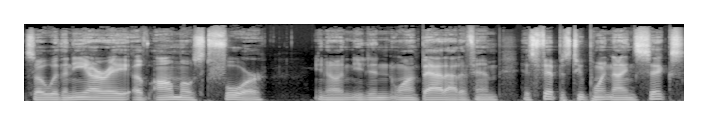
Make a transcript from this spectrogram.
So with an ERA of almost four, you know, and you didn't want that out of him. His FIP is 2.96,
